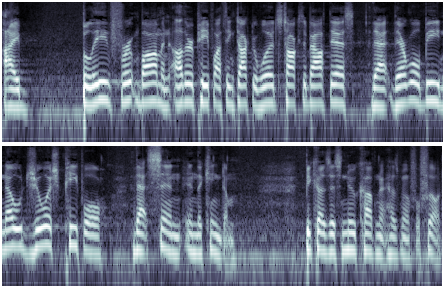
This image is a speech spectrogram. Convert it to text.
I believe Fruchtenbaum and other people, I think Dr. Woods talks about this, that there will be no Jewish people that sin in the kingdom because this new covenant has been fulfilled.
